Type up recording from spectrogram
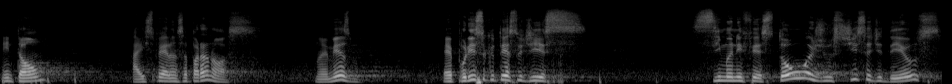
então há esperança para nós, não é mesmo? É por isso que o texto diz: se manifestou a justiça de Deus,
